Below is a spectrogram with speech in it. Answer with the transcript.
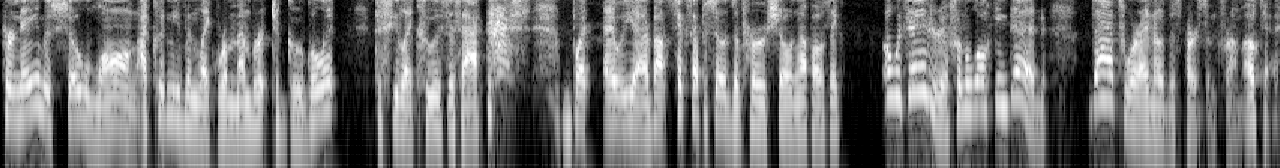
her name is so long, I couldn't even like remember it to Google it to see like who is this actress. But uh, yeah, about six episodes of her showing up, I was like, oh, it's Andrea from The Walking Dead. That's where I know this person from. Okay.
